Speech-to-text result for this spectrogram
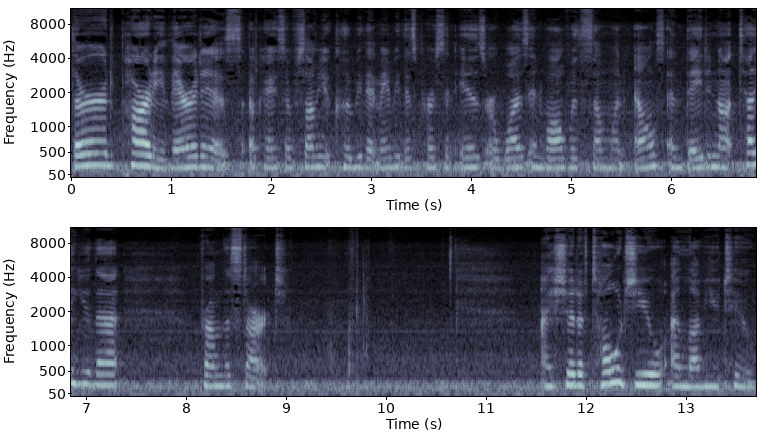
Third party, there it is. Okay, so for some of you, it could be that maybe this person is or was involved with someone else and they did not tell you that from the start. I should have told you I love you too.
